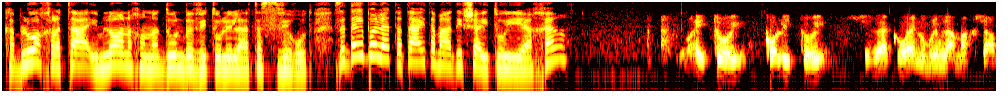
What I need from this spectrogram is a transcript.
קבלו החלטה, אם לא אנחנו נדון בביטול עילת הסבירות. זה די בולט, אתה היית מעדיף שהעיתוי יהיה אחר? העיתוי, כל עיתוי, שזה היה קורה, אומרים למה עכשיו.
